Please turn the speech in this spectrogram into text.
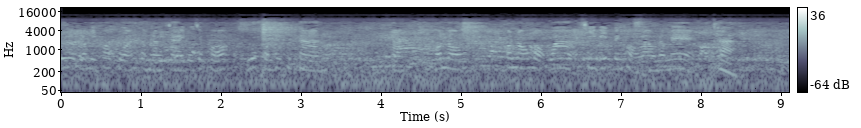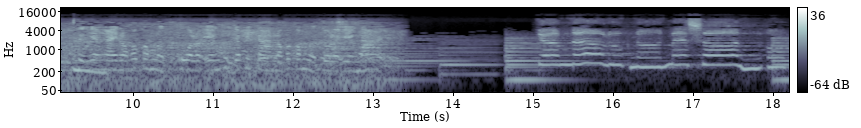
ลูกแล้วมีครอบครัวให้กำลังใจโดยเฉพาะลูกคนที่พิการค่ะเพราะน้องเพราะน้องบอกว่าชีวิตเป็นของเรานะแม่ค่ะถึงยังไงเราก็กำหนดตัวเราเองถึงจะพิการเราก็กำหนดตัวเราเองได้ยามหนาวลูกนอนแม่ซ่อนอก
